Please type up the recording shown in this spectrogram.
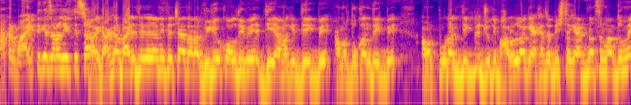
ঢাকার বাইরে থেকে যারা নিতে চায় ভাই ঢাকার বাইরে থেকে যারা নিতে চায় তারা ভিডিও কল দিবে দিয়ে আমাকে দেখবে আমার দোকান দেখবে আমার প্রোডাক্ট দেখবে যদি ভালো লাগে এক হাজার বিশ টাকা অ্যাডভান্সের মাধ্যমে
